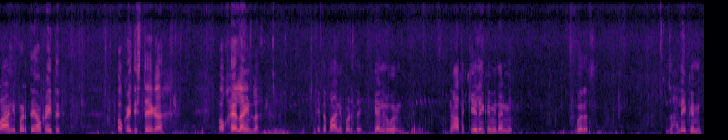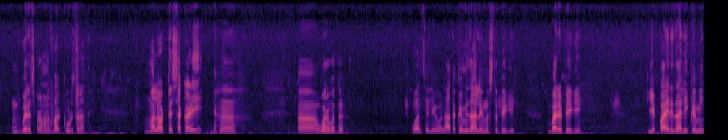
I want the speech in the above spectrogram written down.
पाणी पडतंय हो काही इथं हो काही दिसतंय का? हो ह्या लाईनला. इथं पाणी पडतंय कॅनलवरून आता केलंय कमी त्यांनी. बरंच. झालंय कमी. बऱ्याच प्रमाणात बाग कुडच राहते मला वाटतं सकाळी वर होतं. वरच्या लेवलला आता कमी झालंय मस्तपैकी. बऱ्यापैकी. एक पायरी झाली कमी.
